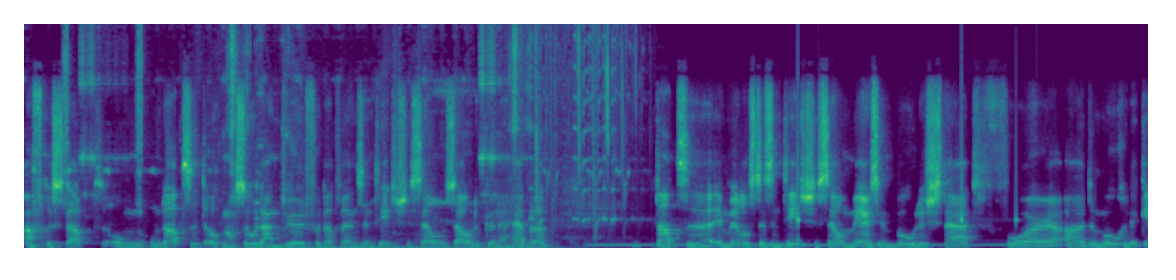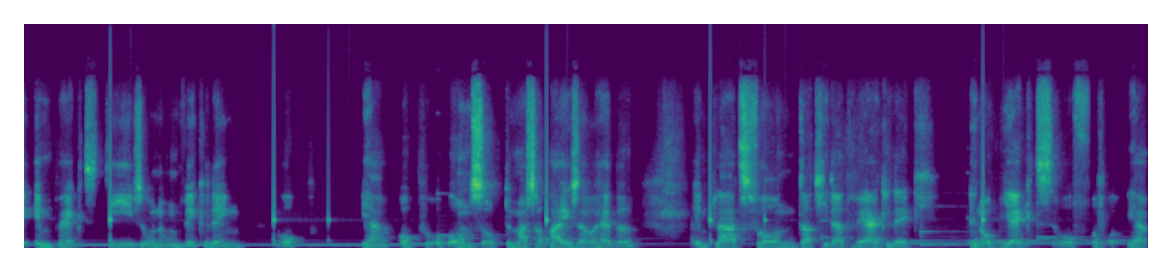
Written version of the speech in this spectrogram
afgestapt, om, omdat het ook nog zo lang duurt voordat we een synthetische cel zouden kunnen hebben. Dat uh, inmiddels de synthetische cel meer symbolisch staat voor uh, de mogelijke impact die zo'n ontwikkeling op, ja, op, op ons, op de maatschappij zou hebben. In plaats van dat je daadwerkelijk een object of, of ja,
